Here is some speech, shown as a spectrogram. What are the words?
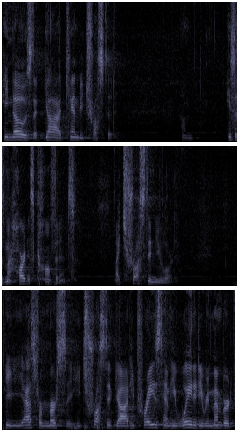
He knows that God can be trusted. Um, he says, My heart is confident. I trust in you, Lord. He asked for mercy. He trusted God. He praised Him. He waited. He remembered.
